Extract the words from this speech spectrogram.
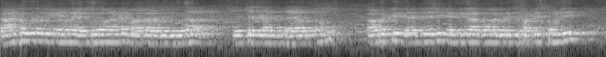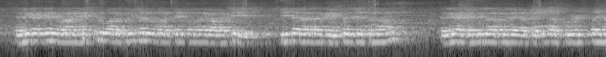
దాంట్లో కూడా మీకు ఏమైనా ఎదుర్కోవాలంటే మా తరగతి కూడా మేము చేయడానికి తయారున్నాము కాబట్టి దయచేసి టెన్త్ క్లాస్ వాళ్ళ గురించి పట్టించుకోండి. ఎందుకంటే వాళ్ళ నెక్స్ట్ వాళ్ళ ఫ్యూచర్ మన చేస్తున్నారు కాబట్టి కాబట్టి టీచర్లందరికీ రిక్వెస్ట్ చేస్తున్నాను. ఎందుకంటే tenth class tenth class students పైన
